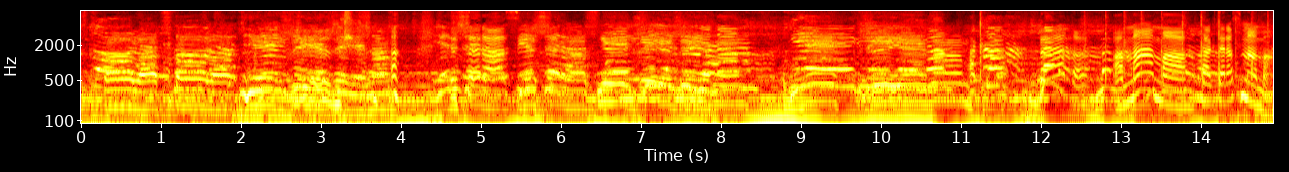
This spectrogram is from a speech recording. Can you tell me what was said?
Sto lat, sto lat, niech żyje, żyje nam. Jeszcze raz, jeszcze raz, niech żyje, żyje nam. Niech żyje nam. A kto? Beata. A mama. Tak, teraz mama.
